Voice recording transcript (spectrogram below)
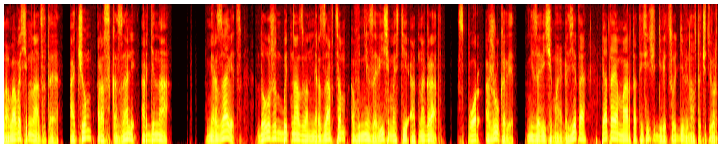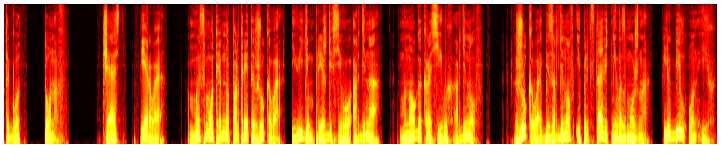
Глава 18. О чем рассказали ордена. Мерзавец должен быть назван мерзавцем вне зависимости от наград. Спор о Жукове. Независимая газета. 5 марта 1994 год. Тонов. Часть первая. Мы смотрим на портреты Жукова и видим прежде всего ордена. Много красивых орденов. Жукова без орденов и представить невозможно. Любил он их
